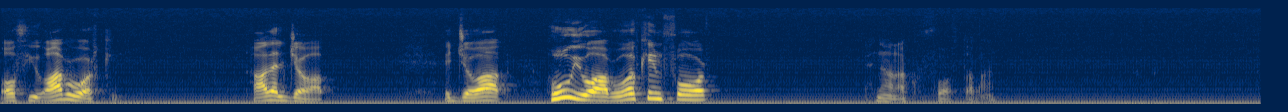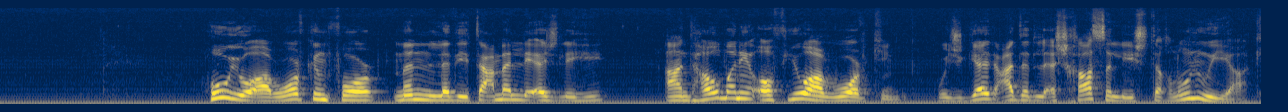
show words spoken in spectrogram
of you are working هذا الجواب الجواب who you are working for هنا اكو for طبعا who you are working for من الذي تعمل لأجله and how many of you are working وش قد عدد الأشخاص اللي يشتغلون وياك.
